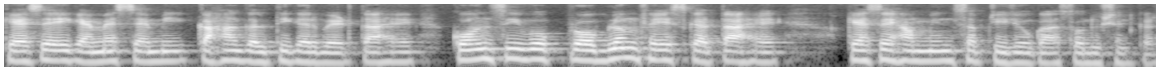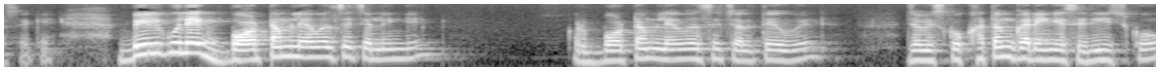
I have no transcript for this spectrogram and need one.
कैसे एक एम एस एम ई कहाँ गलती कर बैठता है, कौन सी वो प्रॉब्लम फेस करता है, कैसे हम इन सब चीज़ों का सॉल्यूशन कर सकें। बिल्कुल एक बॉटम लेवल से चलेंगे और बॉटम लेवल से चलते हुए जब इसको ख़त्म करेंगे सीरीज़ को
